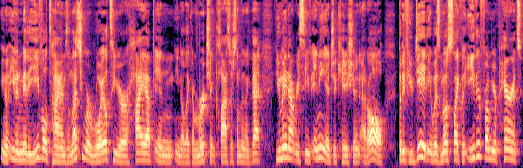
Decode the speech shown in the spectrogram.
you know, even medieval times, unless you were royalty or high up in, you know, like a merchant class or something like that, you may not receive any education at all. But if you did, it was most likely either from your parents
